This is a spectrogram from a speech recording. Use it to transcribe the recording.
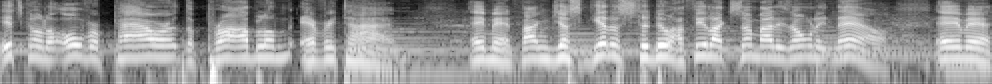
It's going to overpower the problem every time. Amen. If I can just get us to do, I feel like somebody's on it now. Amen.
